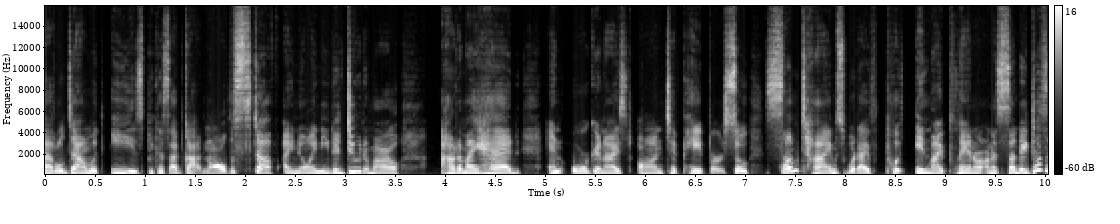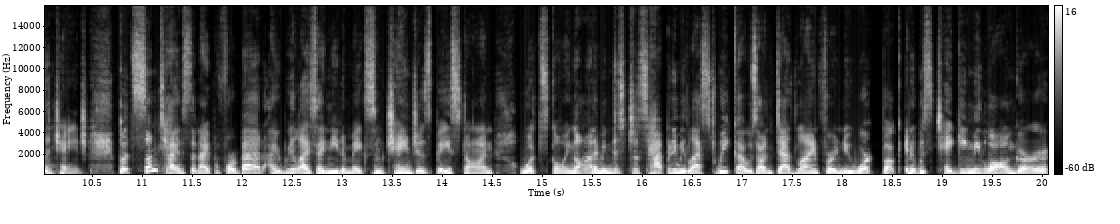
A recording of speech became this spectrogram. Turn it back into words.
settle down with ease because I've gotten all the stuff I know I need to do tomorrow out of my head and organized onto paper. So sometimes what I've put in my planner on a Sunday doesn't change. But sometimes the night before bed, I realize I need to make some changes based on what's going on. I mean, this just happened to me last week. I was on deadline for a new workbook and it was taking me longer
